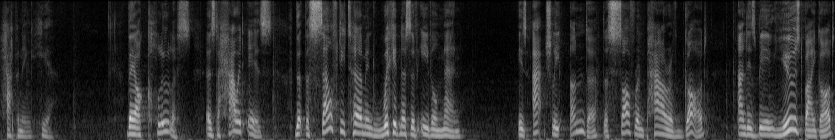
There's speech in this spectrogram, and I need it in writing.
happening here. They are clueless as to how it is that the self determined wickedness of evil men is actually under the sovereign power of God and is being used by God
